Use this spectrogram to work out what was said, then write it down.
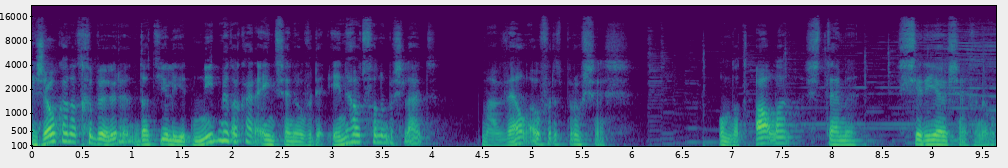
En zo kan het gebeuren dat jullie het niet met elkaar eens zijn over de inhoud van een besluit, maar wel over het proces. Omdat alle stemmen serieus zijn genomen.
